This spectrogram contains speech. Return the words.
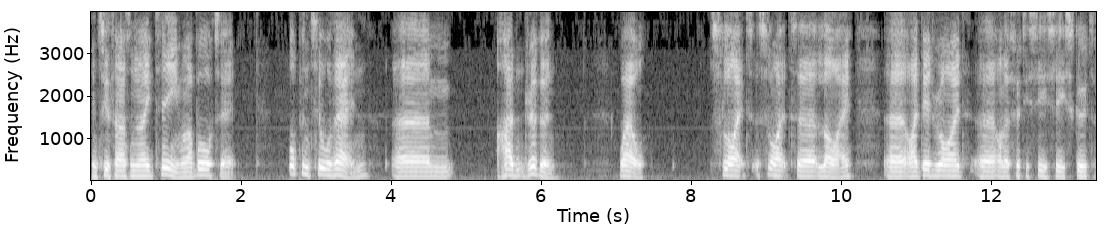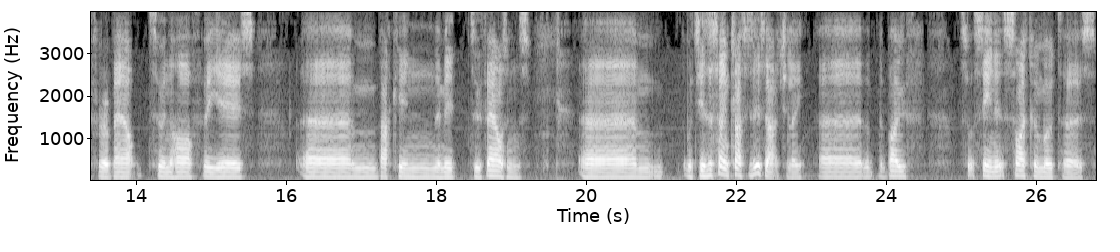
in 2018 when I bought it. Up until then, um, I hadn't driven. Well, slight, slight uh, lie. Uh, I did ride uh, on a 50cc scooter for about two and a half years um, back in the mid 2000s, um, which is the same class as this actually. Uh, they're both sort of seen as cyclomotors.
